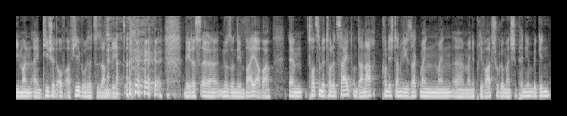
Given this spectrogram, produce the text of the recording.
wie man ein T-Shirt auf A4-Größe zusammenlegt. nee, das äh, nur so nebenbei, aber ähm, trotzdem eine tolle Zeit und danach konnte ich dann, wie gesagt, mein, mein, äh, meine Privatschule, mein Stipendium beginnen.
